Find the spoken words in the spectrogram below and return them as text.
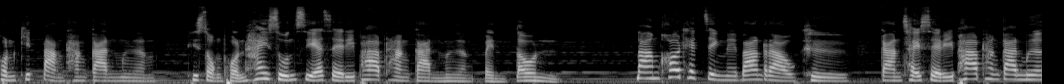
คนคิดต่างทางการเมือง ที่ส่งผลให้สูญเสียเสรีภาพทางการเมืองเป็นต้น ตามข้อเท็จจริงในบ้านเราคือ การใช้เสรีภาพทางการเมือง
